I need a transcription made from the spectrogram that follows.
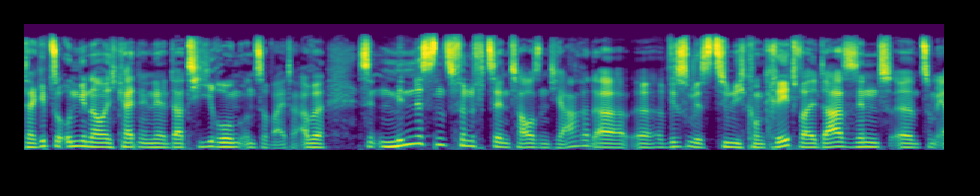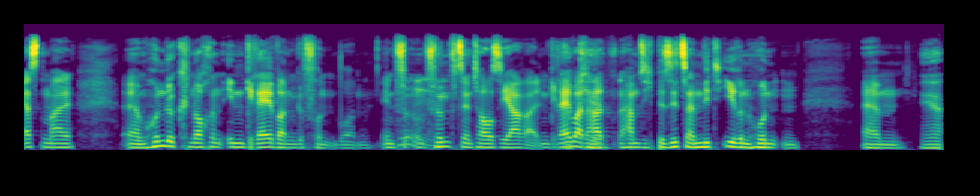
da gibt es so Ungenauigkeiten in der Datierung und so weiter. Aber es sind mindestens 15.000 Jahre, da äh, wissen wir es ziemlich konkret, weil da sind äh, zum ersten Mal ähm, Hundeknochen in Gräbern gefunden worden. In f- 15.000 Jahre alten Gräber, da Okay. hat, haben sich Besitzer mit ihren Hunden ähm, Ja.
